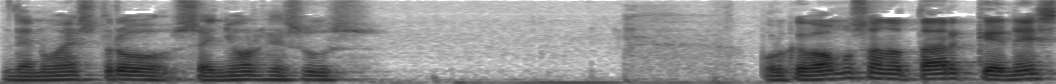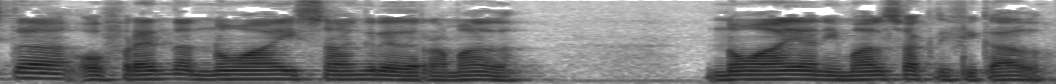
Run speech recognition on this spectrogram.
de nuestro Señor Jesús. Porque vamos a notar que en esta ofrenda no hay sangre derramada, no hay animal sacrificado.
